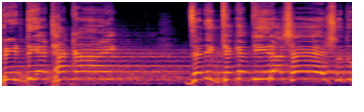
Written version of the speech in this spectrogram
পিঠ দিয়ে ঠেকায় যেদিক থেকে তীর আসে শুধু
